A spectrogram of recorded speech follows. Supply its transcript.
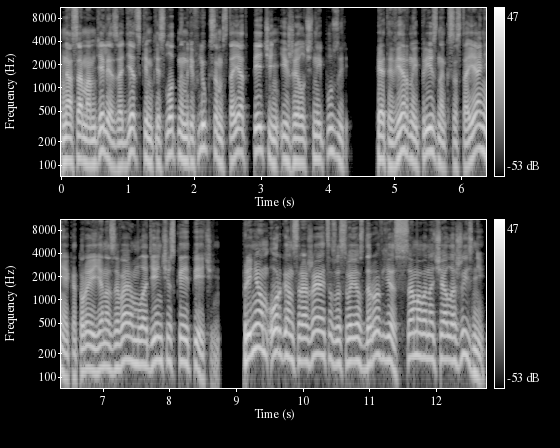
На самом деле за детским кислотным рефлюксом стоят печень и желчный пузырь. Это верный признак состояния, которое я называю младенческая печень. При нем орган сражается за свое здоровье с самого начала жизни,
